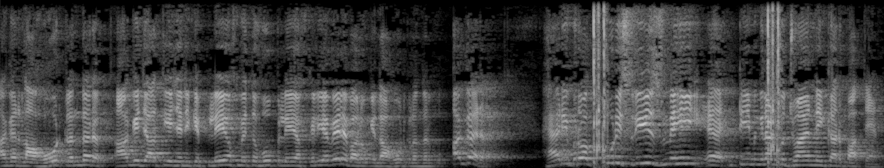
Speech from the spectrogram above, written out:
अगर लाहौर कलंदर आगे जाती है, यानी कि प्ले में तो वो प्ले के लिए अवेलेबल होंगे लाहौर कलंदर को। अगर हैरी ब्रॉक पूरी सीरीज़ में ही टीम इंग्लैंड को ज्वाइन नहीं कर पाते हैं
